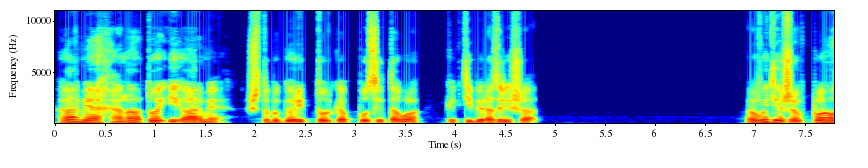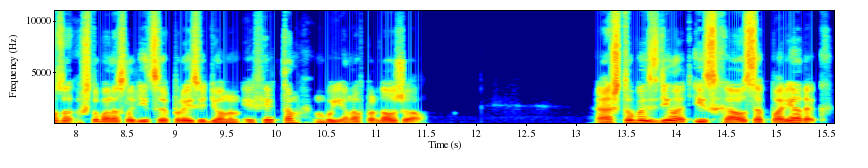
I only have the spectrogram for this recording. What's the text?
Армия, она на то и армия, чтобы говорить только после того, как тебе разрешат. Выдержав паузу, чтобы насладиться произведенным эффектом, Буянов продолжал. А чтобы сделать из хаоса порядок,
